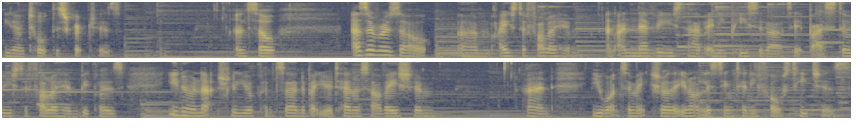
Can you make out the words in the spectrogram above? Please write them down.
you know, taught the scriptures. And so as a result, um, I used to follow him, and I never used to have any peace about it, but I still used to follow him because, you know, naturally you're concerned about your eternal salvation and you want to make sure that you're not listening to any false teachers.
